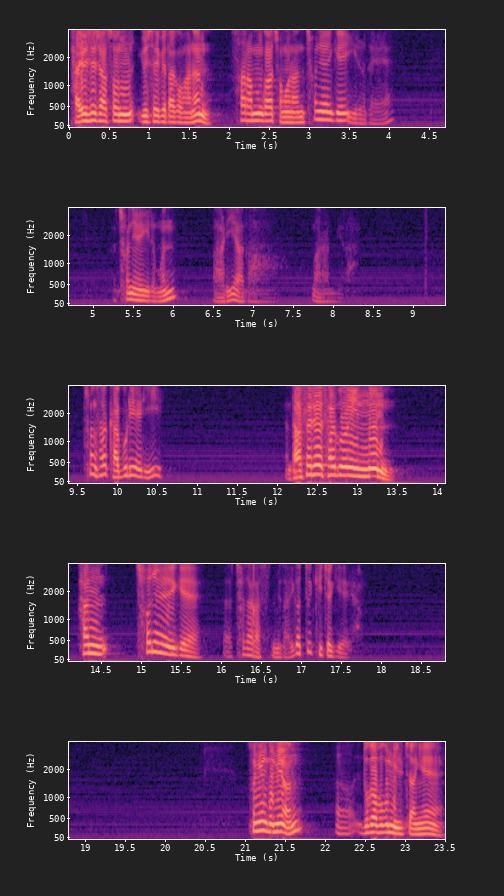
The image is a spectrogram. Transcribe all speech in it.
다윗의 자손 유셉이라고 하는 사람과 정원한 처녀에게 이르되 처녀의 이름은 마리아다 말합니다. 천사 가브리엘이 나사렛에 살고 있는 한 처녀에게 찾아갔습니다. 이것도 기적이에요. 성경 보면 어, 누가복음 1장에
